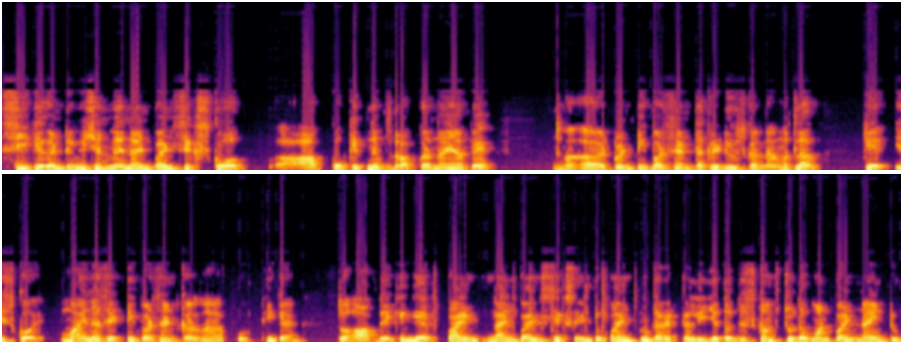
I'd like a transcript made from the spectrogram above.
सी के कंट्रीब्यूशन में 9.6 को आपको कितने ड्रॉप करना है यहाँ पे? ट्वेंटी परसेंट तक रिड्यूस करना है। मतलब कि इसको माइनस एट्टी परसेंट करना है आपको, ठीक है? तो आप देखेंगे डायरेक्ट कर लीजिए तो this comes to the one point nine two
